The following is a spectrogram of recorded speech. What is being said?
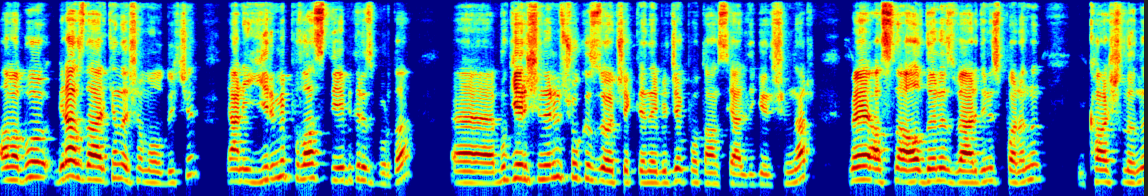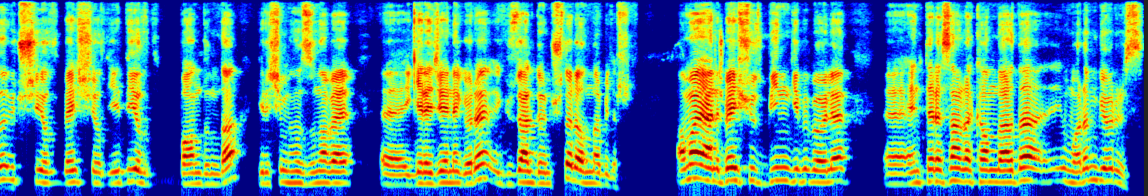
Ama bu biraz daha erken aşama olduğu için yani 20 plus diyebiliriz burada. Ee, bu girişimlerimiz çok hızlı ölçeklenebilecek potansiyelde girişimler. Ve aslında aldığınız, verdiğiniz paranın karşılığını 3 yıl, 5 yıl, 7 yıl bandında girişim hızına ve e, geleceğine göre güzel dönüşler alınabilir. Ama yani 500 bin gibi böyle e, enteresan rakamlarda umarım görürüz.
